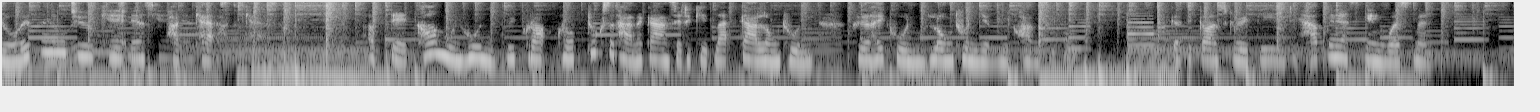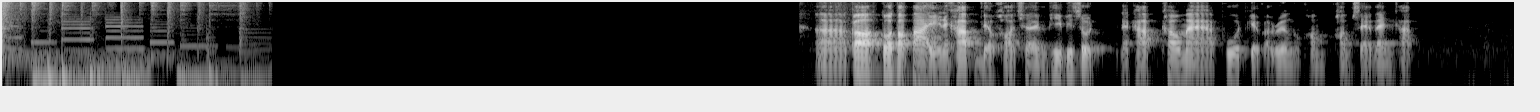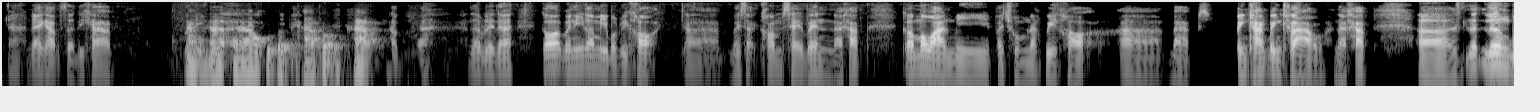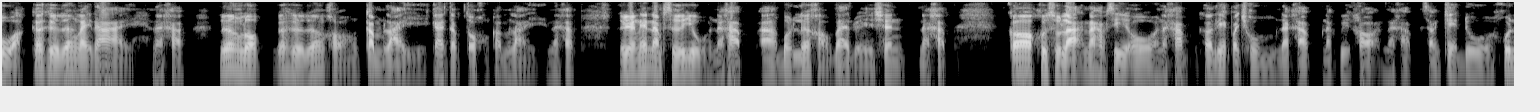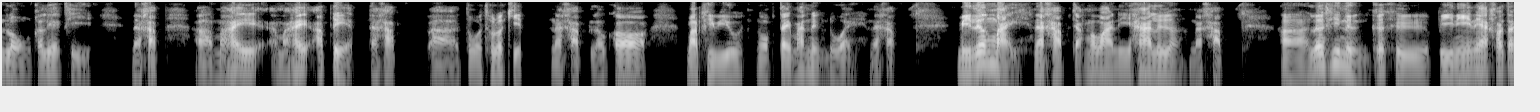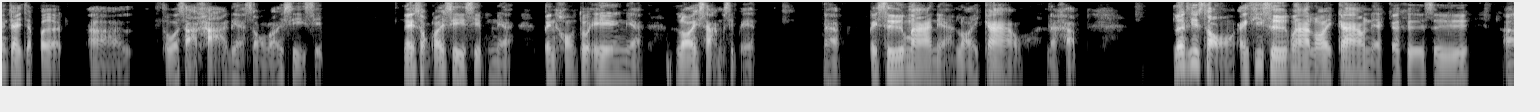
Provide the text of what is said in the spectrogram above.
You're listening to KS Podcast อัปเดตข้อมูลหุ้น วิเคราะห์ครบทุกสถานการณ์เศรษฐกิจและการลงทุน เพื่อให้คุณลงทุนอย่างมีความสุขกสิกร Security the Happiness Investment อ่าก็ตัวต่อไปนะครับ เดี๋ยวขอเชิญพี่พิสุทธิ์นะครับ เข้ามาพูดเกี่ยวกับเรื่องของคอมเซเว่นครับ อะได้ครับ สวัสดีครับสวัสดีครับครับพี่สุดครับผมครับครับอะเริ่มเลยนะ ก็วันนี้เรามีบทวิเคราะห์อ่าบริษัทคอมเซเว่นนะครับ ก็เมื่อวานมีประชุมนักวิเคราะห์อ่าแบบเป็นครั้งเป็นคราวนะครับเอ่อเรื่องเรื่องบวกก็คือเรื่องรายได้นะครับ เรื่องลบก็คือเรื่องของกำไรการเติบโตของกำไรนะครับเรายังแนะนำซื้ออยู่นะครับอ่าบนเรื่องของ valuation นะครับ ก็คุณสุระนะครับ CEO นะครับก็เรียกประชุมนะครับนักวิเคราะห์นะครับ สังเกตดูหุ้นลงก็เรียกทีนะครับมาให้มาให้อัปเดตนะครับตัวธุรกิจนะครับ แล้วก็มาพรีวิวงบไตรมาสหนึ่งด้วยนะครับ มีเรื่องใหม่นะครับ จากเมื่อวานนี้ 5 เรื่องนะครับเรื่องที่หนึ่งก็คือปีนี้เนี่ยเขาตั้งใจจะเปิดตัวสาขาเนี่ย240 ใน 240เนี่ยเป็นของตัวเองเนี่ย131นะครับ ไปซื้อมาเนี่ย109นะครับ เรื่องที่สองไอ้ที่ซื้อมา109เก้าเนี่ยก็คือซื้ออ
